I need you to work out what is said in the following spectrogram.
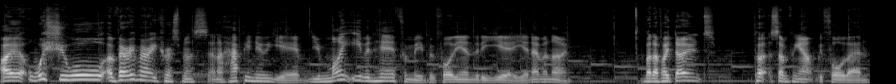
I wish you all a very Merry Christmas and a Happy New Year. You might even hear from me before the end of the year, you never know. But if I don't put something out before then,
